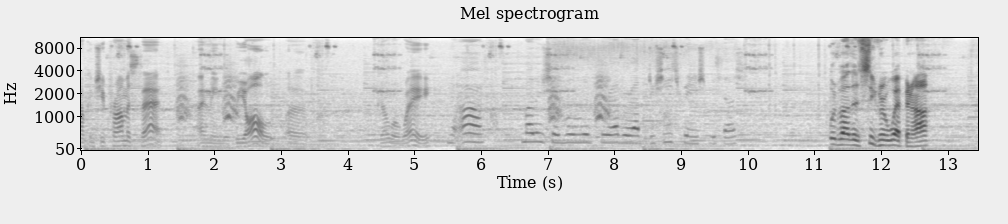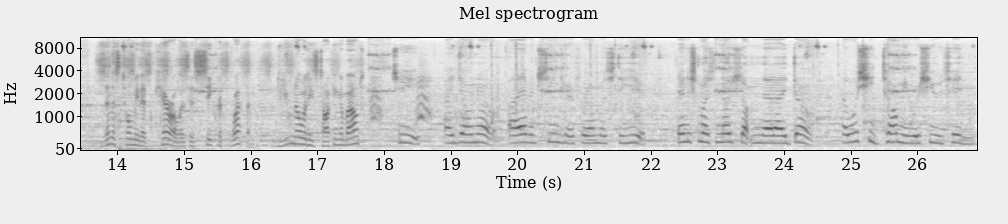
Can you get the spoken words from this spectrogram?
How can she promise that? I mean, we all, uh, go away. Nuh-uh. Mother said we'll live forever after she's finished with us. What about the secret weapon, huh? Dennis told me that Carol is his secret weapon. Do you know what he's talking about? Gee, I don't know. I haven't seen her for almost a year. Dennis must know something that I don't. I wish he'd tell me where she was hidden.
